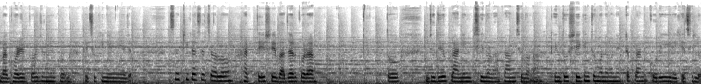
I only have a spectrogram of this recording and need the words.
বা ঘরের প্রয়োজনীয় কিছু কিনে নিয়ে যাও আচ্ছা ঠিক আছে, চলো। হাঁটতে এসে বাজার করা। তো যদিও প্ল্যানিং ছিল না প্ল্যান ছিল না। কিন্তু সে কিন্তু মনে মনে একটা প্ল্যান করেই রেখেছিল।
